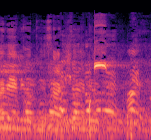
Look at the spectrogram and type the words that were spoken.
Olha ali, o Sacha ali.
